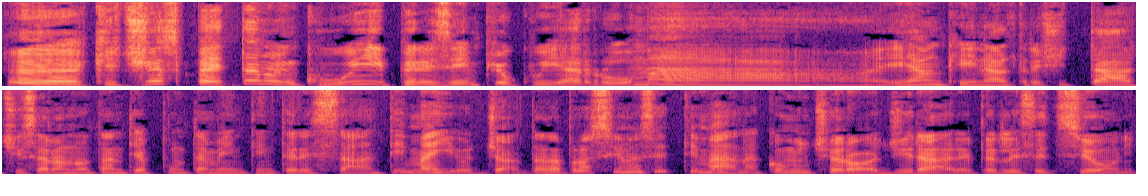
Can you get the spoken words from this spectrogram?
eh, che ci aspettano in cui per esempio qui a Roma e anche in altre città ci saranno tanti appuntamenti interessanti, ma io già dalla prossima settimana comincerò a girare per le sezioni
